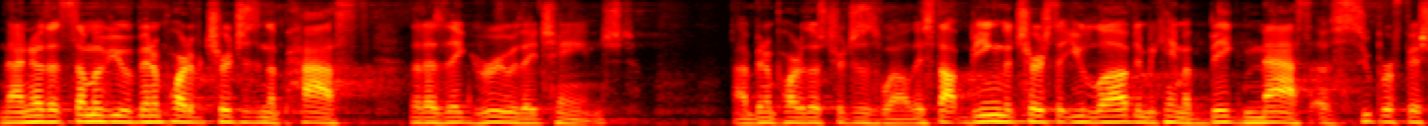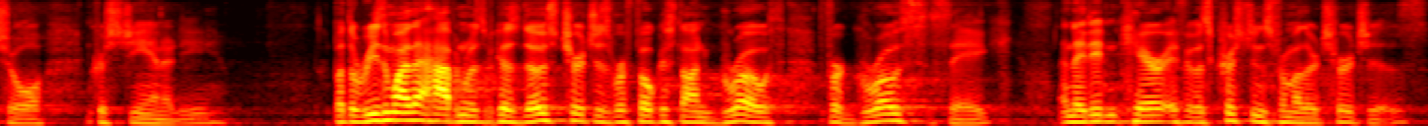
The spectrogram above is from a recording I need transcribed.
Now, I know that some of you have been a part of churches in the past that as they grew, they changed. I've been a part of those churches as well. They stopped being the church that you loved and became a big mass of superficial Christianity. But the reason why that happened was because those churches were focused on growth for growth's sake, and they didn't care if it was Christians from other churches.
